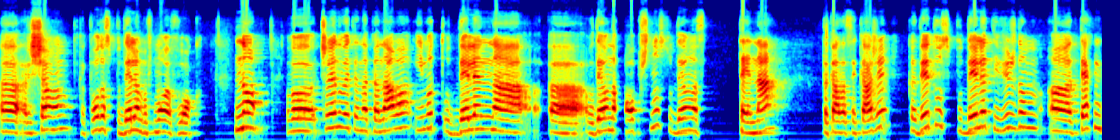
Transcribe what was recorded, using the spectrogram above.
а, решавам какво да споделям в моя влог. Но в членовете на канала имат отделен, а, отделна общност, отделна стена, така да се каже, където споделят и виждам а, техни,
